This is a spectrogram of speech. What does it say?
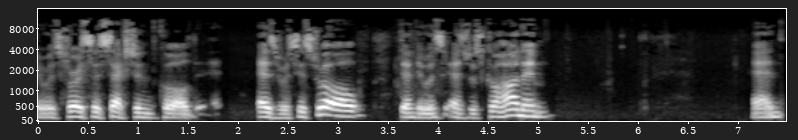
There was first a section called Ezras Yisrael, then there was Ezras Kohanim, and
